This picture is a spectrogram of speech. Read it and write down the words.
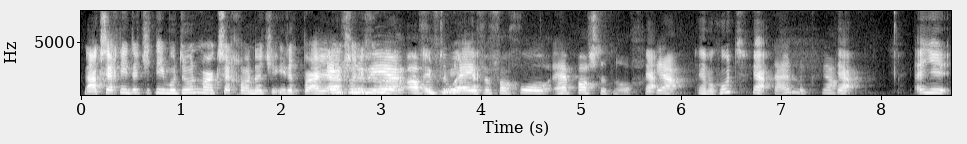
Nou, ik zeg niet dat je het niet moet doen, maar ik zeg gewoon dat je iedere paar jaar even, af en toe even van, goh, hè, past het nog? Ja. ja helemaal goed. Ja. duidelijk. Ja. Ja. En je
